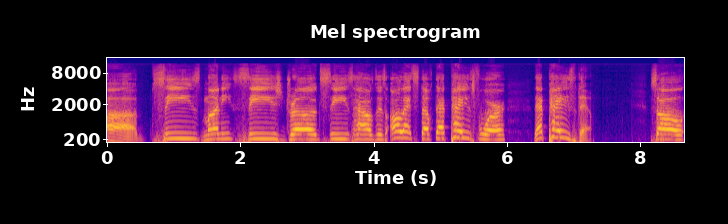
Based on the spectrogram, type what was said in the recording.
uh, seize money, seize drugs, seize houses, all that stuff that pays for, that pays them. So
